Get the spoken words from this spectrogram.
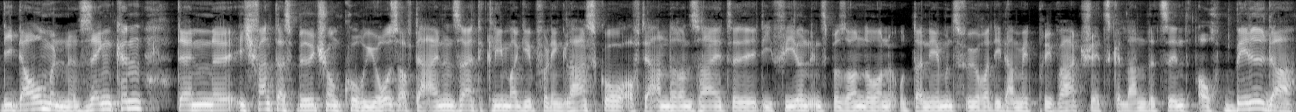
die Daumen senken, denn äh, ich fand das Bild schon kurios. Auf der einen Seite Klimagipfel in Glasgow, auf der anderen Seite die vielen, insbesondere Unternehmensführer, die da mit Privatjets gelandet sind. Auch Bilder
